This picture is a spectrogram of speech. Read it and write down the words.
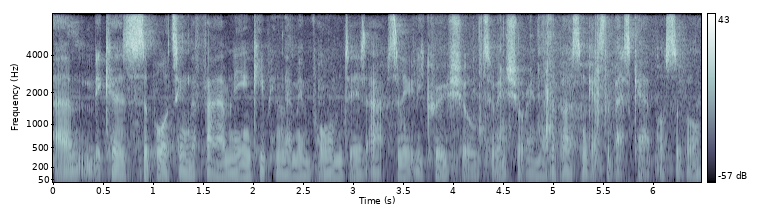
um, because supporting the family and keeping them informed is absolutely crucial to ensuring that the person gets the best care possible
